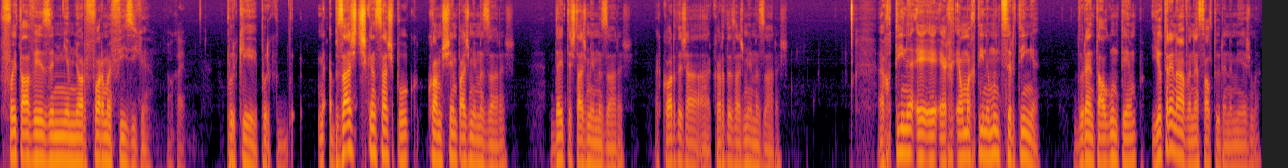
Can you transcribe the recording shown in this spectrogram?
foi talvez a minha melhor forma física. Ok. Porquê? Porque apesar de descansares pouco, comes sempre às mesmas horas, deitas-te às mesmas horas, acordas, já, acordas às mesmas horas. A rotina é, é, é uma rotina muito certinha durante algum tempo e eu treinava nessa altura na mesma.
